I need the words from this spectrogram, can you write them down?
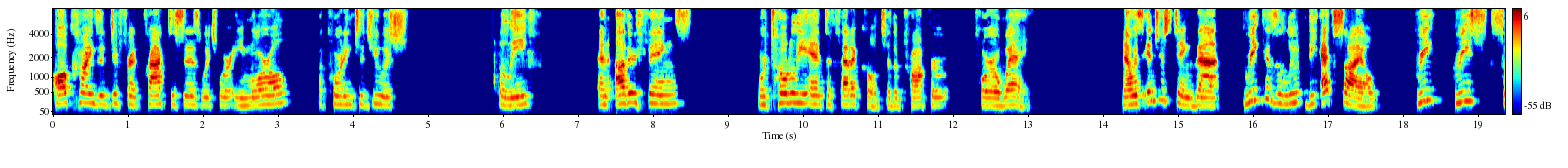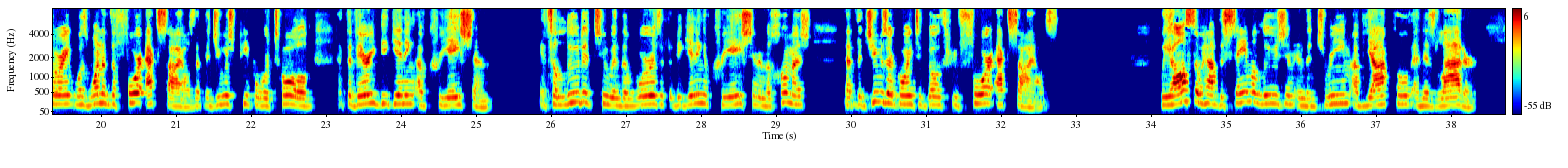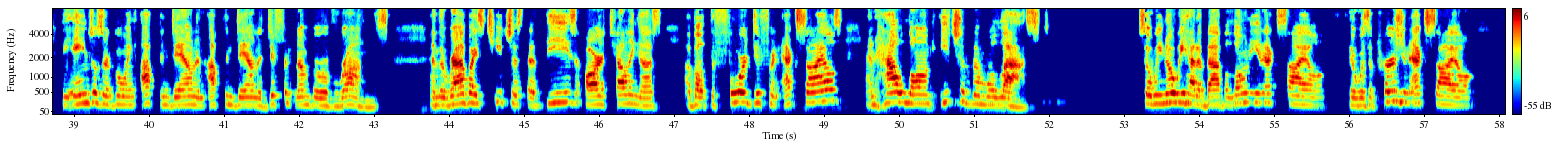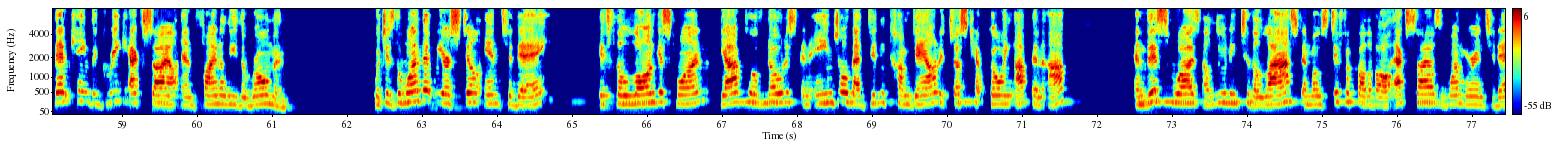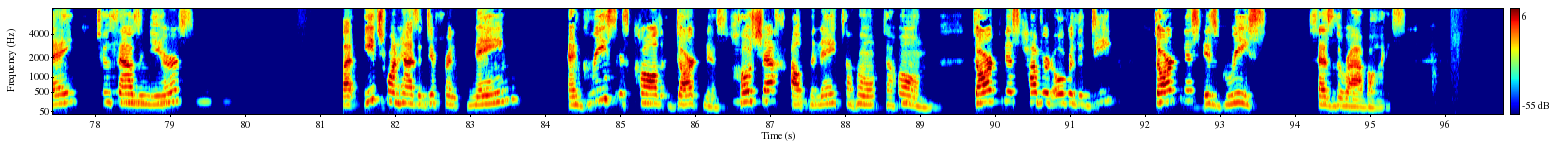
all kinds of different practices which were immoral according to Jewish belief, and other things were totally antithetical to the proper Torah way. Now it's interesting that Greek is the exile, Greek, Greece, sorry, was one of the four exiles that the Jewish people were told at the very beginning of creation. It's alluded to in the words at the beginning of creation in the Chumash that the Jews are going to go through four exiles. We also have the same allusion in the dream of Yaakov and his ladder, the angels are going up and down and up and down a different number of rungs. And the rabbis teach us that these are telling us about the four different exiles and how long each of them will last. So we know we had a Babylonian exile, there was a Persian exile, then came the Greek exile, and finally the Roman, which is the one that we are still in today. It's the longest one. Yaakov noticed an angel that didn't come down, it just kept going up and up. And this was alluding to the last and most difficult of all exiles, the one we're in today, 2,000 years. But each one has a different name. And Greece is called darkness. Hoshech al Panei Tahom. Darkness hovered over the deep. Darkness is Greece says the rabbis.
